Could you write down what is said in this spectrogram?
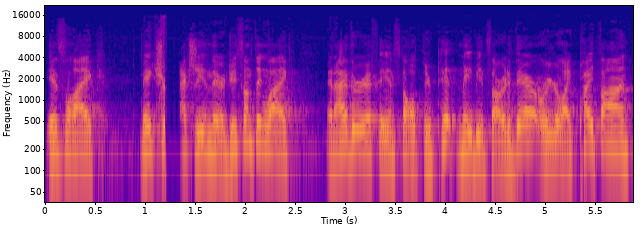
is like make sure it's actually in there. Do something like, and either if they install it through pip, maybe it's already there, or you're like Python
